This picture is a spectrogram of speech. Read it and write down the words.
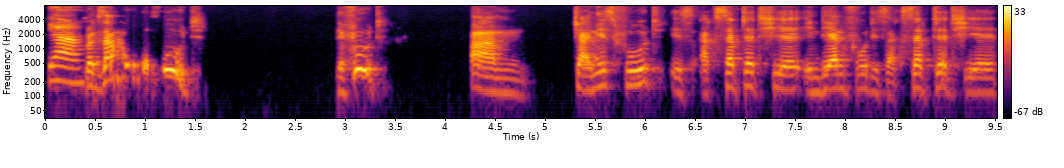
yeah, For example, the food. The food. Um, Chinese food is accepted here, Indian food is accepted here,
